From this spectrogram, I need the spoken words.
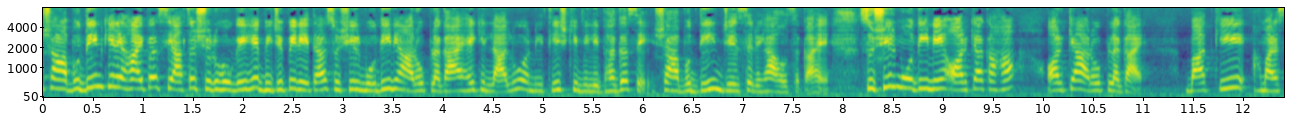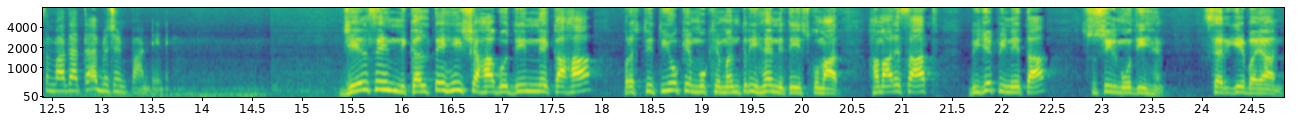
शहाबुद्दीन की रिहाई पर सियासत शुरू हो गई है। बीजेपी नेता सुशील मोदी ने आरोप लगाया है कि लालू और नीतीश की मिली भगत से शहाबुद्दीन जेल से रिहा हो सका है। सुशील मोदी ने और क्या कहा और क्या आरोप लगाए? बात की हमारे संवाददाता ब्रजन पांडे ने। जेल से निकलते ही शहाबुद्दीन ने कहा परिस्थितियों के मुख्यमंत्री हैं नीतीश कुमार। हमारे साथ बीजेपी नेता सुशील मोदी हैं। सर ये बयान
